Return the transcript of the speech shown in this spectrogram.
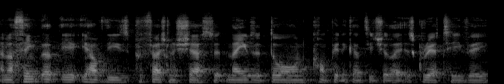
And I think that you have these professional chefs at Knives at Dawn competing against each other. It's great TV.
